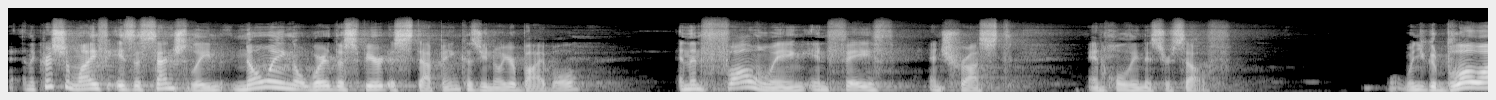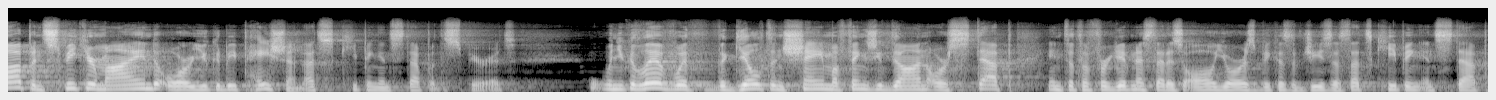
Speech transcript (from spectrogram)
And the Christian life is essentially knowing where the Spirit is stepping, because you know your Bible, and then following in faith and trust and holiness yourself. When you could blow up and speak your mind, or you could be patient. That's keeping in step with the Spirit. When you could live with the guilt and shame of things you've done, or step into the forgiveness that is all yours because of Jesus. That's keeping in step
